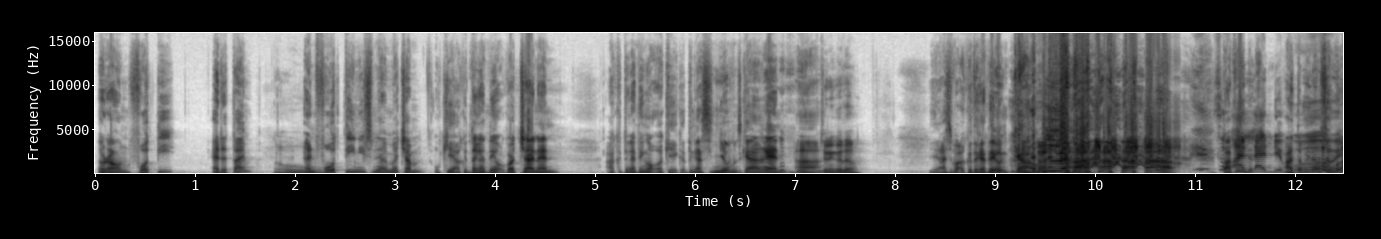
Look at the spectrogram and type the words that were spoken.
around 40 at a time Oh. and 40 ni sebenarnya macam okay aku tengah tengok kau Chan kan aku tengah tengok okay kau tengah senyum sekarang kan ah Macam mana kau tahu? ya sebab aku tengah tengok kau pula Soalan dia ah, pun. tapi dalam sebab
